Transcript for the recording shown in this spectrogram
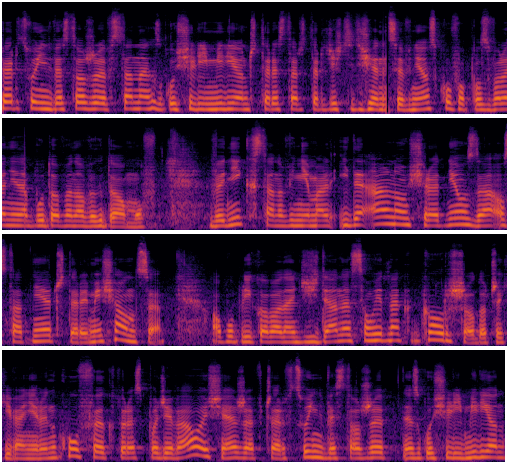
Czerwcu inwestorzy w Stanach zgłosili 1 440 tysięcy wniosków o pozwolenie na budowę nowych domów. Wynik stanowi niemal idealną średnią za ostatnie 4 miesiące. Opublikowane dziś dane są jednak gorsze od oczekiwań rynków, które spodziewały się, że w czerwcu inwestorzy zgłosili 1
